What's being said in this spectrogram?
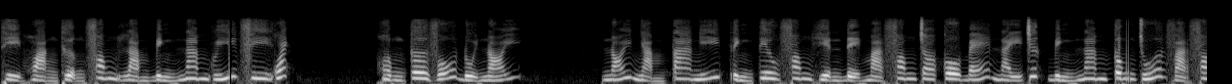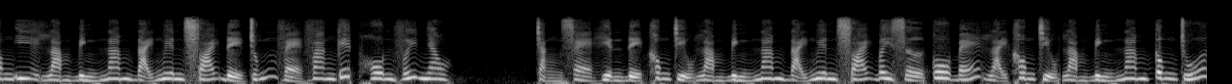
thì Hoàng thượng Phong làm bình nam quý phi quách. Hồng cơ vỗ đùi nói. Nói nhảm ta nghĩ tình tiêu phong hiền để mà phong cho cô bé này trước bình nam công chúa và phong y làm bình nam đại nguyên soái để chúng vẻ vang kết hôn với nhau. Chẳng xè hiền để không chịu làm bình nam đại nguyên soái bây giờ cô bé lại không chịu làm bình nam công chúa.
